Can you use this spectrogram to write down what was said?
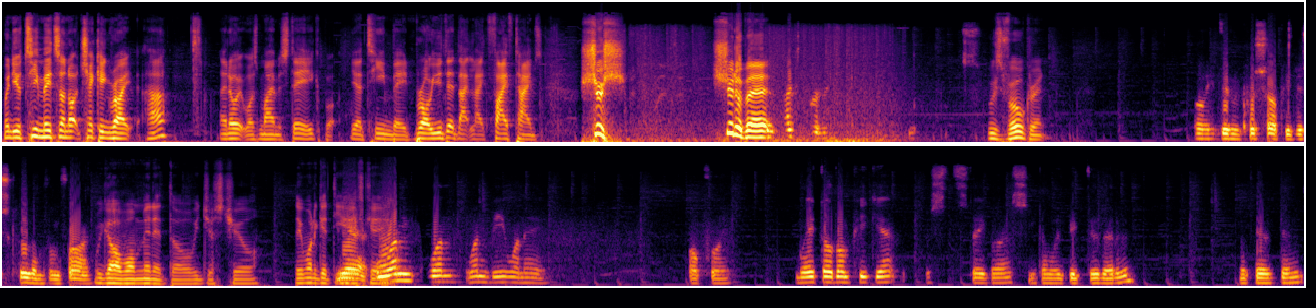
when your teammates are not checking right, huh? I know it was my mistake, but yeah, team bait. Bro, you did that like five times. Shush! Should have been. Who's Vulgrant? Oh, he didn't push up. He just killed him from far. We got one minute though. We just chill. They want to get the yeah, AFK. one, one, one B, one A. Hopefully. Wait, though, don't peek yet. Just stay glass, and then we peek through that. Okay, okay.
